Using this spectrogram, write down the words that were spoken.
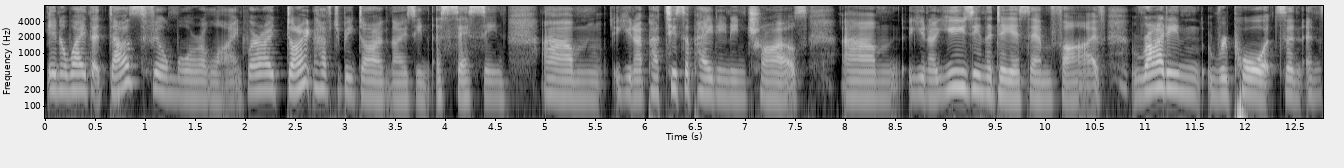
in a way that does feel more aligned, where I don't have to be diagnosing, assessing, um, you know, participating in trials, um, you know, using the DSM 5, writing reports, and, and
